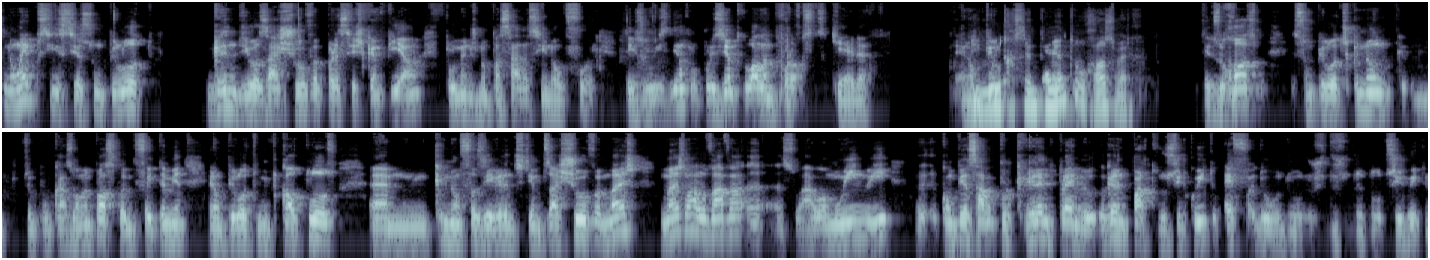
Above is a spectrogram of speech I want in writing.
não é preciso ser um piloto grandioso à chuva para seres campeão, pelo menos no passado assim não o foi. Tens o exemplo, por exemplo, do Alan Prost, que era, era um e piloto, muito recentemente era, o Rosberg. Tens o Rosberg, são pilotos que não, que, por exemplo, o caso do Alan Prost, lembro perfeitamente, era um piloto muito cauteloso, um, que não fazia grandes tempos à chuva, mas, mas lá levava a, a sua água ao moinho e uh, compensava, porque grande prémio, grande parte do circuito, é do, do, do, do, circuito,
